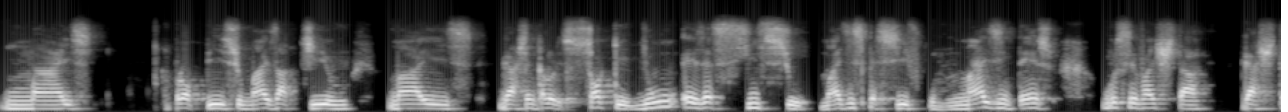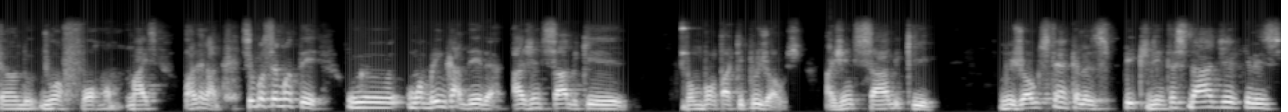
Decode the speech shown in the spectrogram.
mais propício, mais ativo, mais gastando calorias. Só que de um exercício mais específico, mais intenso, você vai estar gastando de uma forma mais ordenada. Se você manter um, uma brincadeira, a gente sabe que Vamos voltar aqui para os jogos. A gente sabe que nos jogos tem aqueles picos de intensidade, aqueles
